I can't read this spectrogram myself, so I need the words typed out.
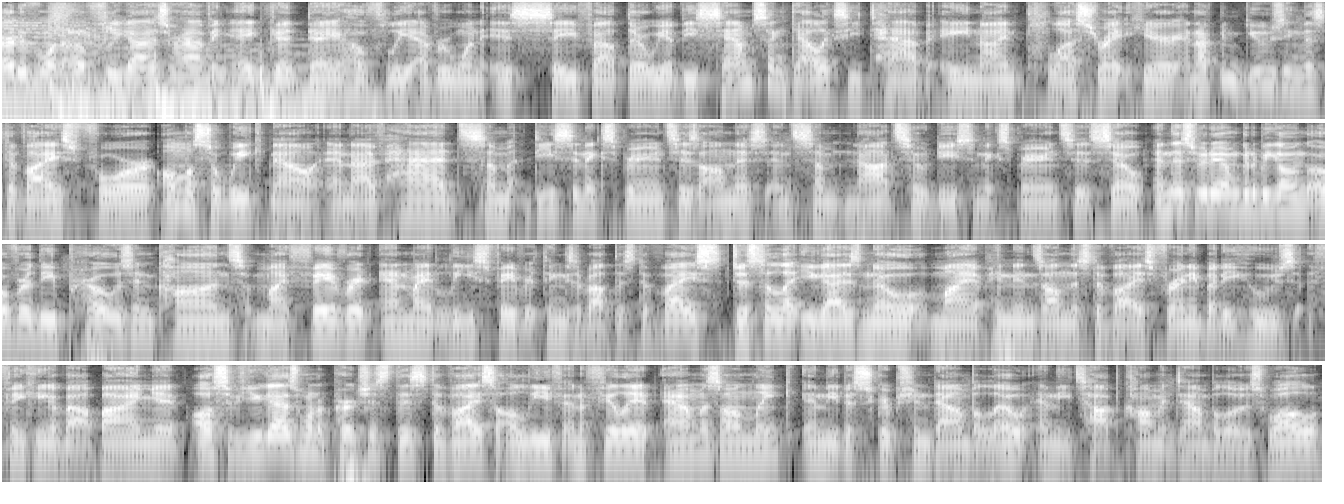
Alright everyone, hopefully you guys are having a good day. Hopefully everyone is safe out there. We have the Samsung Galaxy Tab A9 Plus right here, and I've been using this device for almost a week now, and I've had some decent experiences on this and some not so decent experiences. So in this video, I'm going to be going over the pros and cons, my favorite and my least favorite things about this device, just to let you guys know my opinions on this device for anybody who's thinking about buying it. Also, if you guys want to purchase this device, I'll leave an affiliate Amazon link in the description down below and the top comment down below as well.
